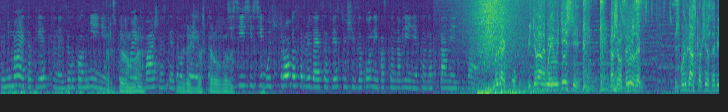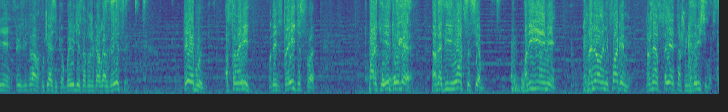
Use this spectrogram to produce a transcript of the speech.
понимает ответственность за выполнение, понимает важность этого проекта. CCCC будет строго соблюдать соответствующие законы и постановления Казахстана и Китая. Мы как ветераны боевых действий нашего союза, Республиканского общественного объединения, Союз ветеранов, участников боевых действий на той же Кавказской границе, требуем остановить вот эти строительства в партии НТГ. Надо объединяться всем под едиными знаменами, флагами. Должны отстоять нашу независимость.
